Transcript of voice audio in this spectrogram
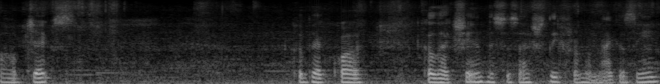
Objects. Quebecois collection. This is actually from a magazine.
